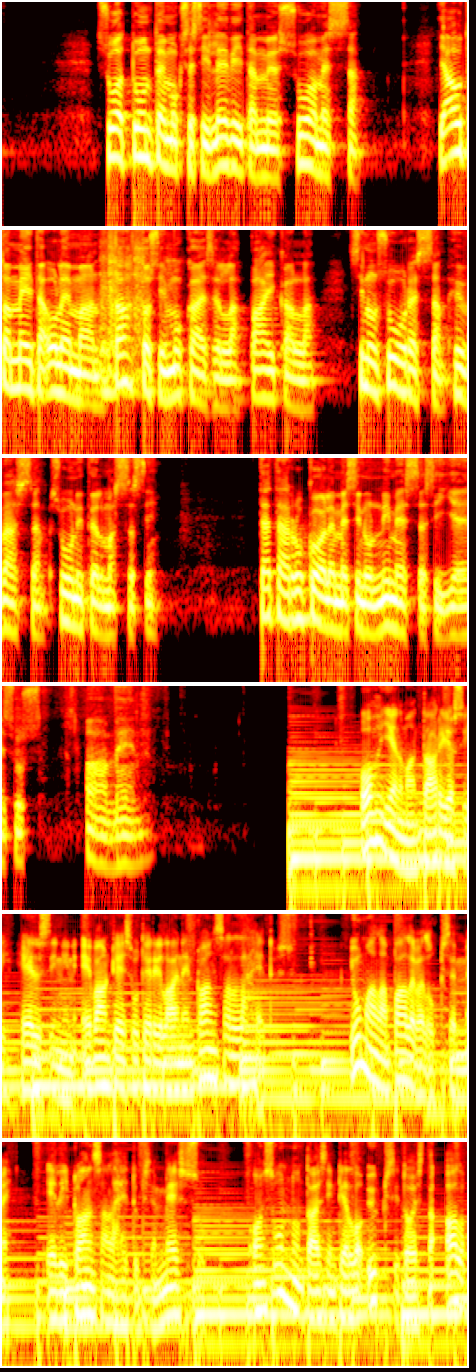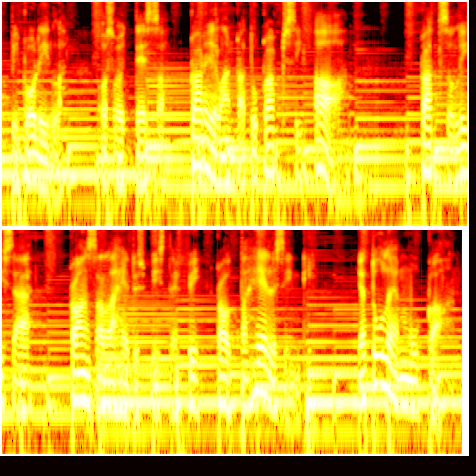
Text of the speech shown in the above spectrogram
Suo tuntemuksesi levitä myös Suomessa ja auta meitä olemaan tahtosi mukaisella paikalla sinun suuressa hyvässä suunnitelmassasi. Tätä rukoilemme sinun nimessäsi, Jeesus. Amen. Ohjelman tarjosi Helsingin evankelisuterilainen kansanlähetys. Jumalan palveluksemme – eli kansanlähetyksen messu, on sunnuntaisin kello 11 Alppikodilla osoitteessa Karjalankatu 2a. Katso lisää kansanlähetys.fi kautta Helsinki ja tule mukaan.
